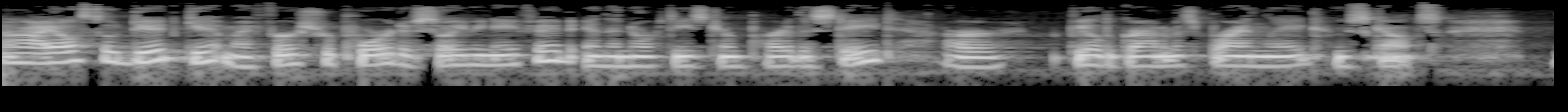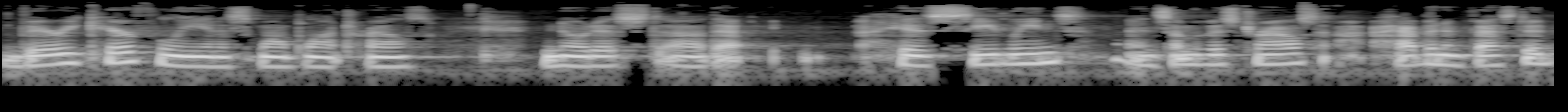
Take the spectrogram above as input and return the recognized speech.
Uh, I also did get my first report of soybean aphid in the northeastern part of the state. Our field agronomist Brian Legg, who scouts very carefully in his small plot trials, noticed uh, that his seedlings and some of his trials have been infested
